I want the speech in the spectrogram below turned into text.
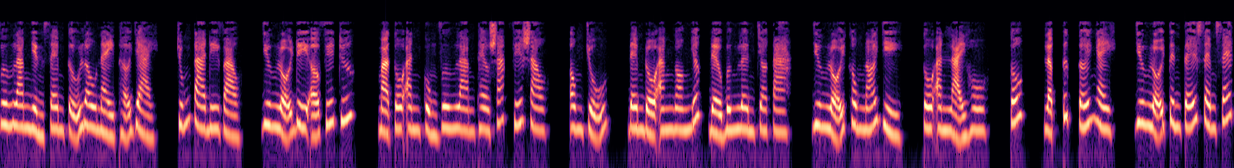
Vương Lam nhìn xem tử lâu này thở dài, chúng ta đi vào, dương lỗi đi ở phía trước, mà Tô Anh cùng Vương Lam theo sát phía sau, ông chủ, đem đồ ăn ngon nhất đều bưng lên cho ta, dương lỗi không nói gì, Tô Anh lại hô, tốt, lập tức tới ngay, dương lỗi tinh tế xem xét,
